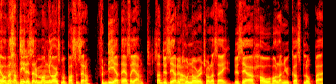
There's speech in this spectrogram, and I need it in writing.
Jo, men samtidig så er det mange lag som må passe seg, da. Fordi at det er så jevnt. Sånn, Du sier du Ja. tror Norwich holder seg. Du sier How holder Newcastle oppe.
